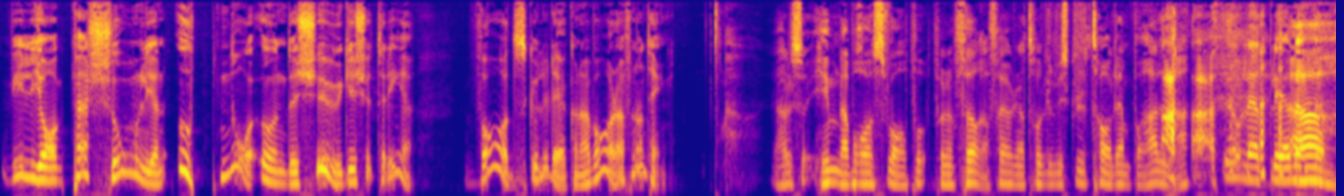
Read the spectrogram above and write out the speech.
vill jag personligen uppnå under 2023. Vad skulle det kunna vara för någonting? Jag hade så himla bra svar på, på den förra frågan. Jag trodde vi skulle ta den på alla. Så lätt blev det inte.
